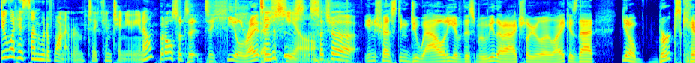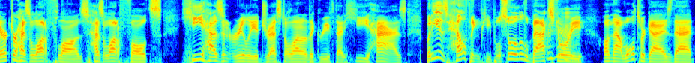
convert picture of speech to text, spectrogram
do what his son would have wanted him to continue you know but also to, to heal, right? To and this heal. is such a interesting duality of this movie that I actually really like is that you know Burke's character has a lot of flaws, has a lot of faults. He hasn't really addressed a lot of the grief that he has, but he is helping people. So a little backstory Mm-hmm. on that Walter guy is that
